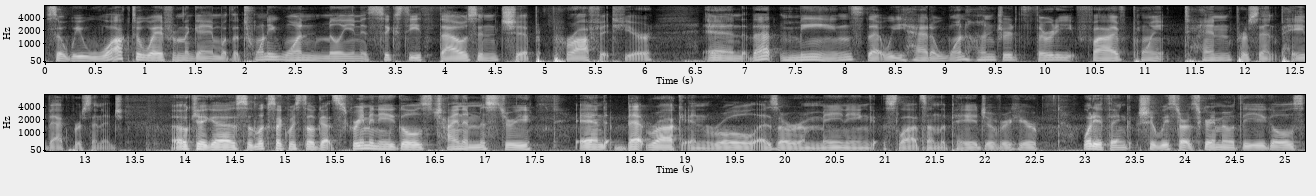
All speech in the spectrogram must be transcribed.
So we walked away from the game with a 21,060,000 chip profit here. And that means that we had a 135.10% payback percentage. Okay, guys, so it looks like we still got Screaming Eagles, China Mystery, and Bet Rock and Roll as our remaining slots on the page over here. What do you think? Should we start screaming with the Eagles,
